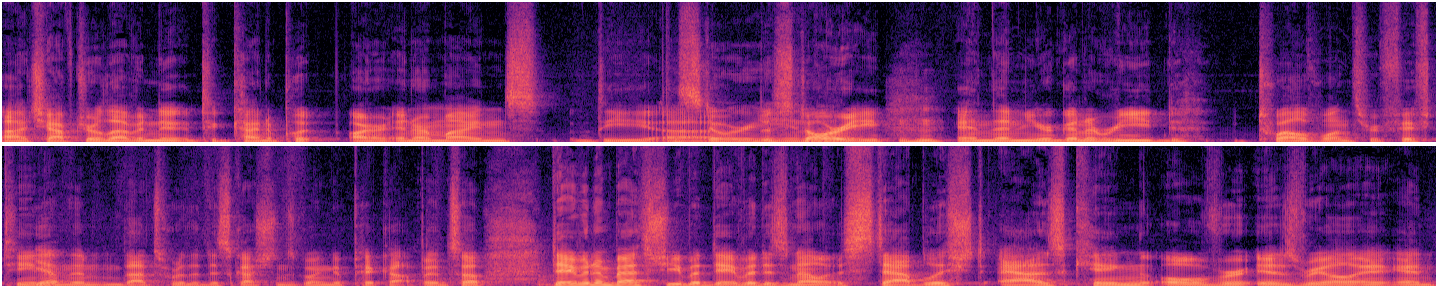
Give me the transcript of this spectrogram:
uh, chapter 11 to, to kind of put our in our minds the, uh, story the and the- story, and then you're going to read 12, 1 through 15, Yep. and then that's where the discussion is going to pick up. And so David and Bathsheba, David is now established as king over Israel. And, and,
